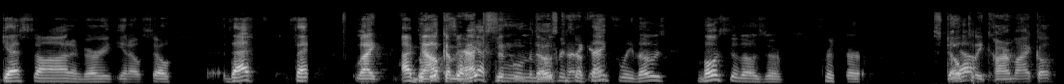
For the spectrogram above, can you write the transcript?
guests on and very, you know, so that thank like I Malcolm so. X yeah, people in the those movement. So thankfully, those most of those are preserved. Stokely Carmichael.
